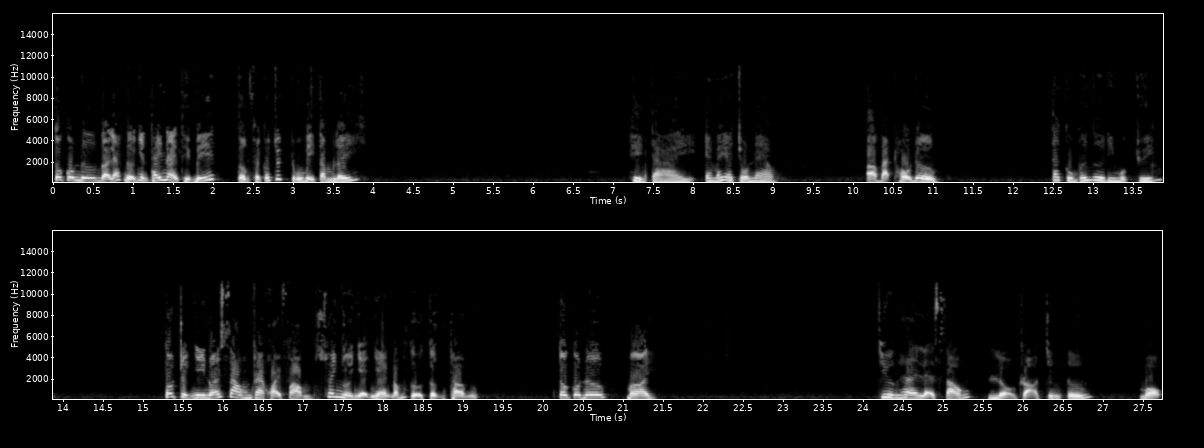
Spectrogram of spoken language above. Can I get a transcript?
Tôi cô nương đợi lát nữa nhìn thấy nàng thì biết, cần phải có chút chuẩn bị tâm lý. Hiện tại em ấy ở chỗ nào? Ở Bạch Hổ Đường. Ta cùng với ngươi đi một chuyến. Tô Trừng Nhi nói xong ra khỏi phòng, xoay người nhẹ nhàng đóng cửa cẩn thận. Tô cô nương, mời. Chương 206 Lộ rõ chân tướng 1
